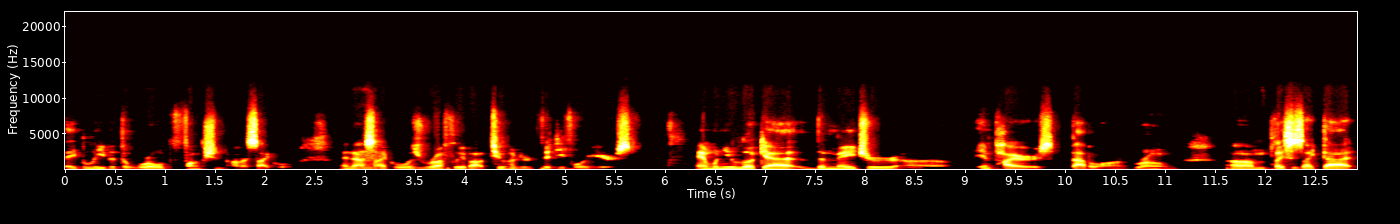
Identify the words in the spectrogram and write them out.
They believed that the world functioned on a cycle, and that mm-hmm. cycle was roughly about 254 years. And when you look at the major uh, empires, Babylon, Rome, um, places like that,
